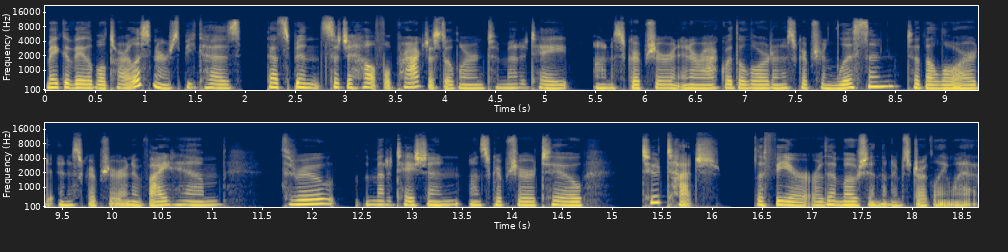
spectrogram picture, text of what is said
make available to our listeners because that's been such a helpful practice to learn to meditate on a scripture and interact with the Lord on a scripture and listen to the Lord in a scripture and invite Him through the meditation on scripture to to touch the fear or the emotion that I'm struggling with.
